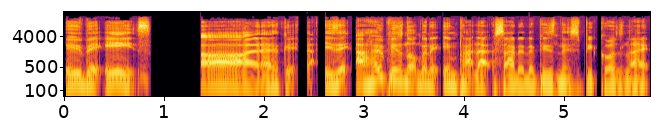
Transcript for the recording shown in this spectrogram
Uber Eats, ah, is it? I hope it's not going to impact that side of the business because like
